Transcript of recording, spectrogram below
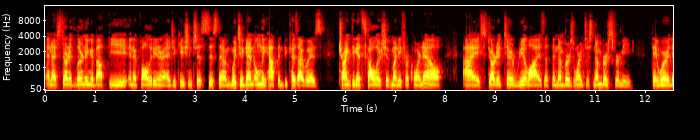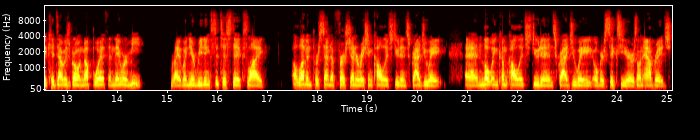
and I started learning about the inequality in our education system, which again only happened because I was trying to get scholarship money for Cornell, I started to realize that the numbers weren't just numbers for me. They were the kids I was growing up with, and they were me right? When you're reading statistics like 11% of first generation college students graduate and low income college students graduate over six years on average.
